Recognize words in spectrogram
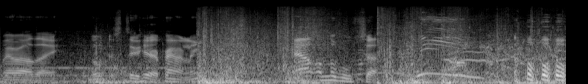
Where are they? Oh, there's two here apparently. Out on the water. Whee! Oh,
